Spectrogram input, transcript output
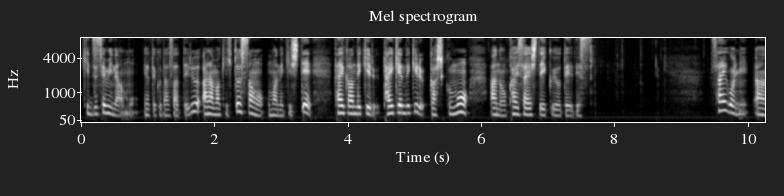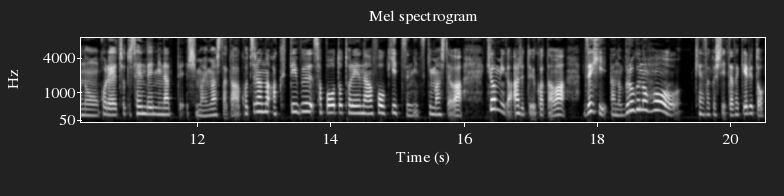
キッズセミナーもやってくださっている荒牧仁さんをお招きして、体感できる、体験できる合宿も、あの、開催していく予定です。最後に、あの、これちょっと宣伝になってしまいましたが、こちらのアクティブサポートトレーナー4キッズにつきましては、興味があるという方は、ぜひ、あの、ブログの方を検索していただけると、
